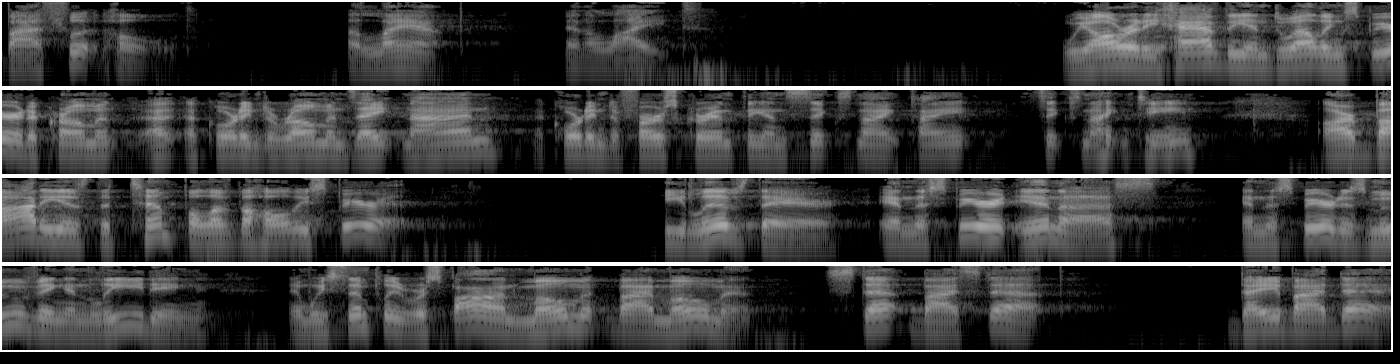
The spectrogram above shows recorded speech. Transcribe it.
by foothold, a lamp and a light. We already have the indwelling spirit uh, according to Romans 8 9, according to 1 Corinthians 6 19, 6 19. Our body is the temple of the Holy Spirit. He lives there, and the Spirit in us, and the Spirit is moving and leading and we simply respond moment by moment, step by step, day by day.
